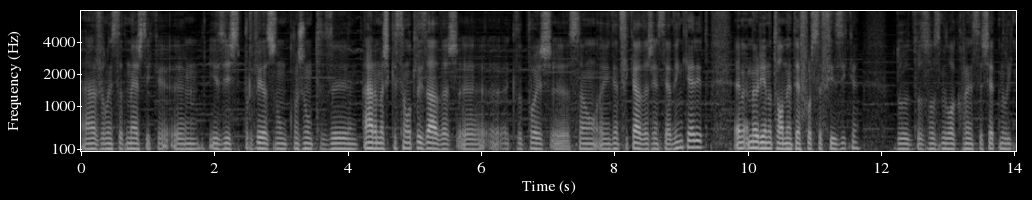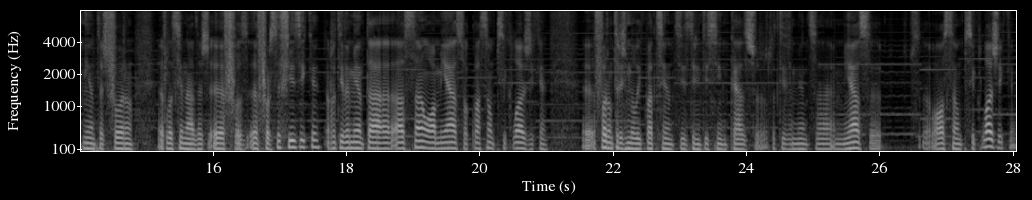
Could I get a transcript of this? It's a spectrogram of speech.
à violência doméstica, eh, existe por vezes um conjunto de armas que são utilizadas, que depois são identificadas em sede de inquérito. A, a maioria, naturalmente, é força física. Do, dos 11 mil ocorrências, 7.500 foram relacionadas à, à força física. Relativamente à, à ação ou ameaça ou coação psicológica, eh, foram 3.435 casos relativamente à ameaça ou ação psicológica,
